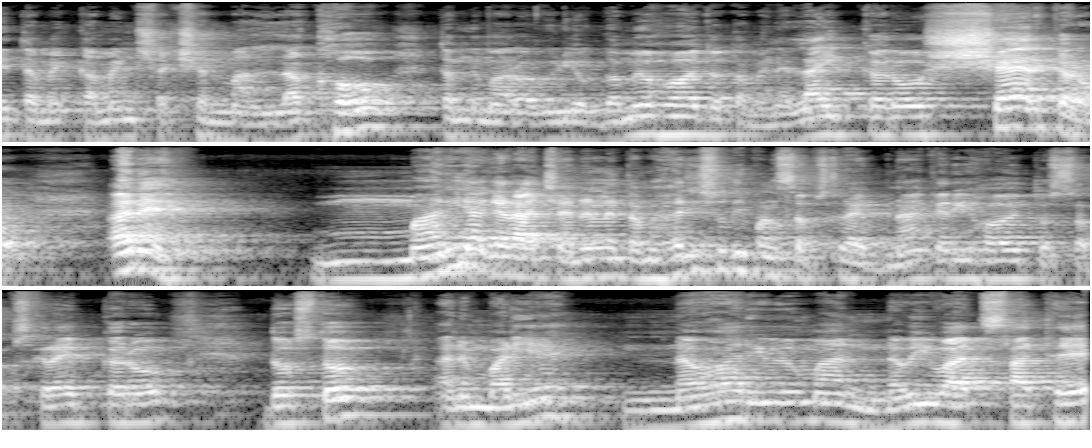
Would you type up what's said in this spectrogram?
એ તમે કમેન્ટ સેક્શનમાં લખો. તમને મારો વીડિયો ગમ્યો હોય તો તમે એને લાઈક કરો શેર કરો. અને મારી અગર આ ચેનલને તમે હજી સુધી પણ સબસ્ક્રાઈબ ના કરી હોય તો સબસ્ક્રાઈબ કરો. દોસ્તો, અને મળીએ નવા રિવ્યૂમાં નવી વાત સાથે.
